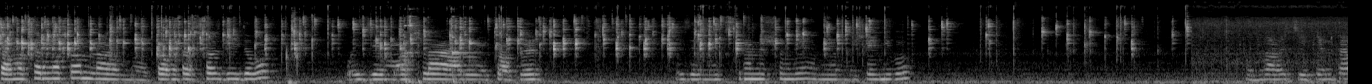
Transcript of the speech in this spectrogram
চামচের মতন আহ, টমেটো সস দিয়ে দেবো। ওই যে মশলা আর ওই টপের ওই যে মিশ্রণের সঙ্গে আমি মিশিয়ে নিব। আমি চিকেনটা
